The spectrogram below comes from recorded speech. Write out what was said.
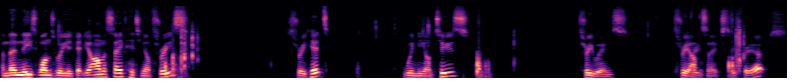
And then these ones where you get your armor save, hitting on threes, three hit, wounding on twos, three wounds, three armor saves. Two free ups.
